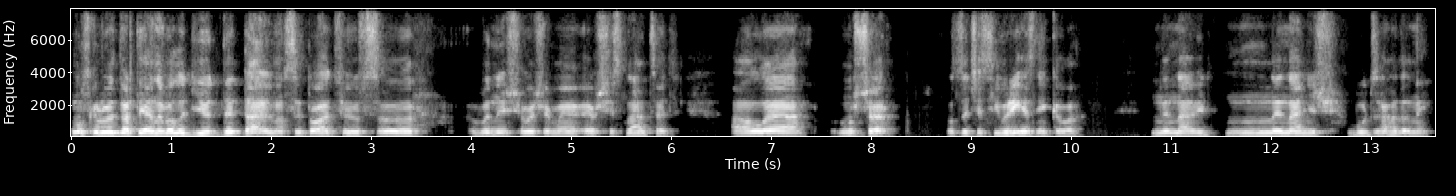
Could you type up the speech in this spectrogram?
Ну, скажу відверто, я не володію детально ситуацією з е, винищувачами F-16, але ну ще за часів Резнікова, не навіть не на ніч будь згаданий.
